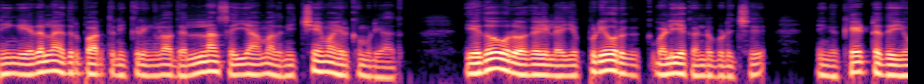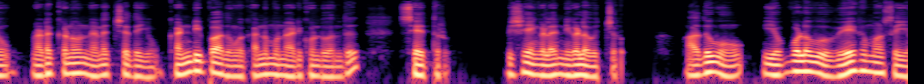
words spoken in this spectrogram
நீங்கள் எதெல்லாம் எதிர்பார்த்து நிற்கிறீங்களோ அதெல்லாம் செய்யாமல் அது நிச்சயமாக இருக்க முடியாது. ஏதோ ஒரு வகையில் எப்படியோ ஒரு வழியை கண்டுபிடிச்சி நீங்கள் கேட்டதையும் நடக்கணும்னு நினச்சதையும் கண்டிப்பாக அது உங்கள் கண்ணு முன்னாடி கொண்டு வந்து சேர்த்துரும். விஷயங்களை நிகழ வச்சிரும். அதுவும் எவ்வளவு வேகமாக செய்ய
